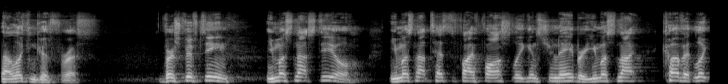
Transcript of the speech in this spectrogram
Not looking good for us. Verse 15, you must not steal. You must not testify falsely against your neighbor. You must not covet. Look,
